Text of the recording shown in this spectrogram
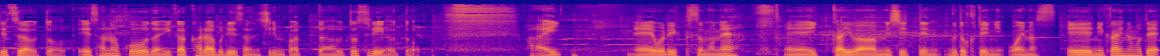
で、ツーアウト。えー、佐野皓大が空振り三振、バッターアウト、スリーアウト。はい。えー、オリックスもね、えー、1回は無失点、無得点に終わります。えー、2回の表、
